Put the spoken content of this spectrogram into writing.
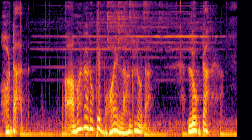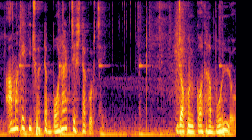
হঠাৎ আমার আর ওকে ভয় লাগল না। লোকটা আমাকে কিছু একটা বলার চেষ্টা করছে। যখন কথা বলল,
